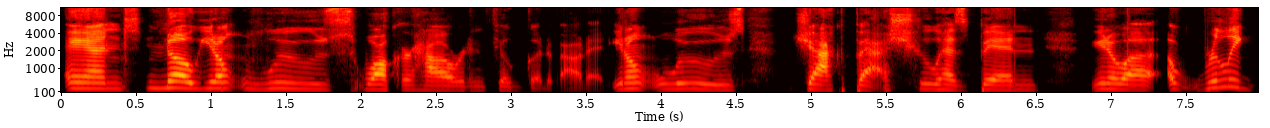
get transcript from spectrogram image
And no, you don't lose Walker Howard and feel good about it. You don't lose Jack Bech, who has been, you know, a, a really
